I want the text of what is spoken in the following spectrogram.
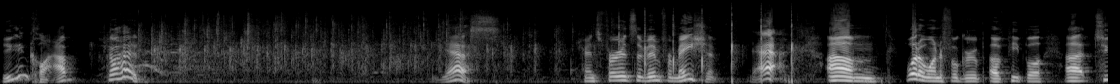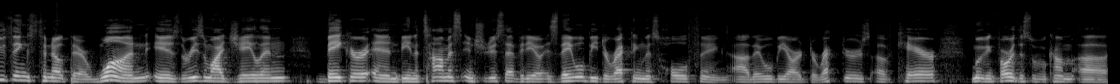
You can clap. Go ahead. Yes. Transference of information. Yeah. Um, what a wonderful group of people. Uh, two things to note there. One is the reason why Jalen Baker and Bina Thomas introduced that video is they will be directing this whole thing. Uh, they will be our directors of care moving forward. This will become uh,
